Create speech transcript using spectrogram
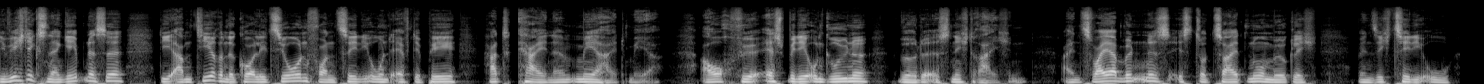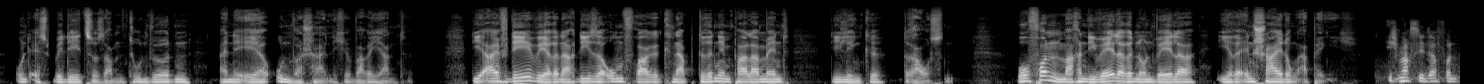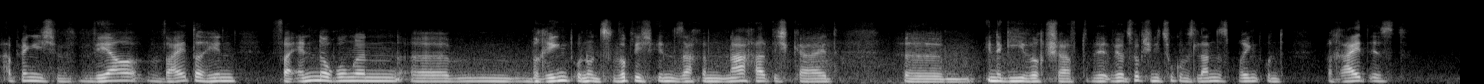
Die wichtigsten Ergebnisse, die amtierende Koalition von CDU und FDP hat keine Mehrheit mehr. Auch für SPD und Grüne würde es nicht reichen. Ein Zweierbündnis ist zurzeit nur möglich, wenn sich CDU und SPD zusammentun würden, eine eher unwahrscheinliche Variante. Die AfD wäre nach dieser Umfrage knapp drin im Parlament, die Linke draußen. Wovon machen die Wählerinnen und Wähler ihre Entscheidung abhängig? Ich mache sie davon abhängig, wer weiterhin Veränderungen ähm, bringt und uns wirklich in Sachen Nachhaltigkeit, ähm, Energiewirtschaft, wer, wer uns wirklich in die Zukunft des Landes bringt und bereit ist,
